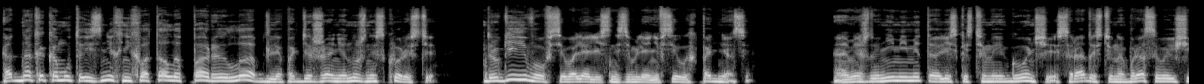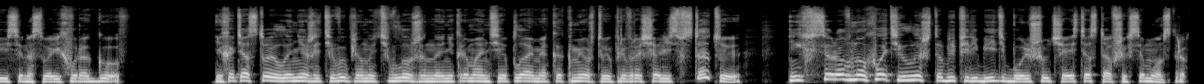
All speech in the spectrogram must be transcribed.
Однако кому-то из них не хватало пары лап для поддержания нужной скорости. Другие вовсе валялись на земле, не в силах подняться. А между ними метались костяные гончие, с радостью набрасывающиеся на своих врагов. И хотя стоило нежити выплюнуть вложенное некромантия пламя, как мертвые превращались в статуи, их все равно хватило, чтобы перебить большую часть оставшихся монстров.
